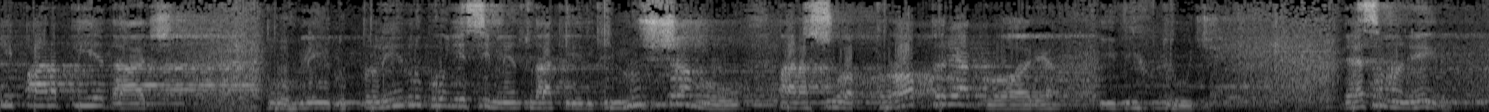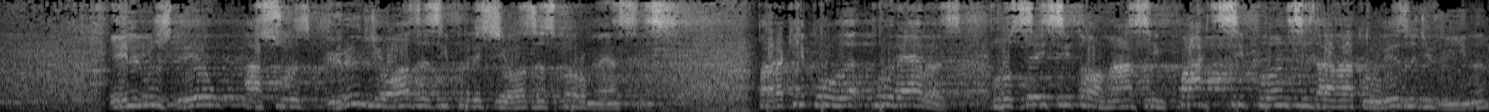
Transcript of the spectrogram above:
e para a piedade, por meio do pleno conhecimento daquele que nos chamou para a sua própria glória e virtude. Dessa maneira, ele nos deu as suas grandiosas e preciosas promessas, para que por, por elas vocês se tornassem participantes da natureza divina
